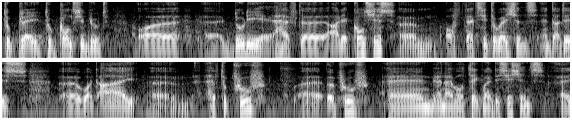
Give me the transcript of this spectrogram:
to play, to contribute, or uh, do they have the are they conscious um, of that situations, and that is uh, what I um, have to prove uh, approve, and then I will take my decisions. Uh,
